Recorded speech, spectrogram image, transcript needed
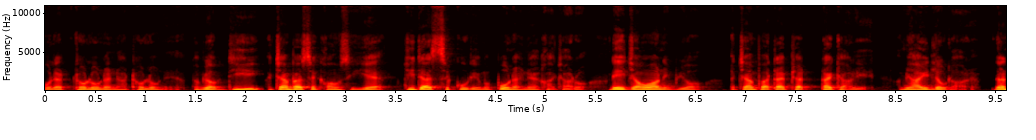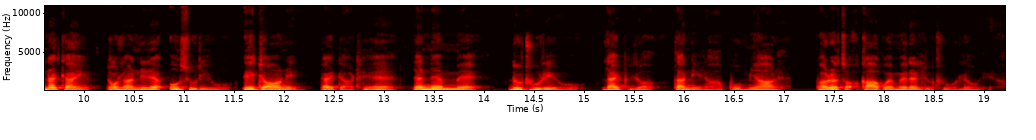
ကိုလည်းထုတ်လုပ်နိုင်တာထုတ်လုပ်နေတယ်နောက်ပြီးတော့ဒီအကြမ်းဖက်စစ်ကောင်စီရဲ့ကြီးတက်စစ်ကူတွေမပို့နိုင်တဲ့အခါကျတော့လေကြောင်းကနေပြီးတော့အကြမ်းဖက်တိုက်ဖြတ်တိုက်ကြတွေအများကြီးလှုပ်လာတယ်လက်နက်ကင်တော်လှန်နေတဲ့အုပ်စုတွေကိုလေကြောင်းကနေ တိုက်တာထဲလက်နက်မဲ့လူထုတွေကိုလိုက်ပြီးတော့တတ်နေတာပိုများတယ်ဘာလို့လဲဆိုတော့အကာအကွယ်မဲ့တဲ့လူထုကိုလုံနေတာ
